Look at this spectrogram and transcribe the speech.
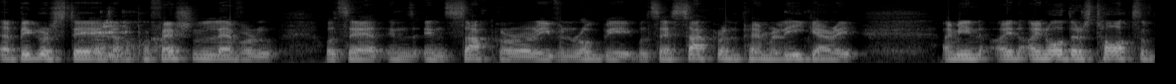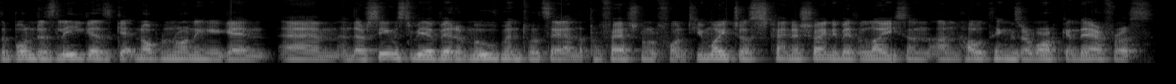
a, bigger stage on a professional level, we'll say in in soccer or even rugby, we'll say soccer in the Premier League, Gary. I mean, I, I know there's talks of the Bundesliga is getting up and running again, um, and there seems to be a bit of movement, we'll say, on the professional front. You might just kind of shine a bit of light on, on how things are working there for us.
